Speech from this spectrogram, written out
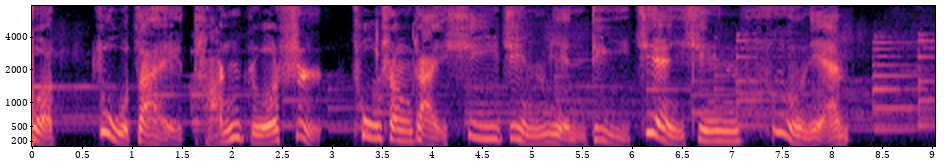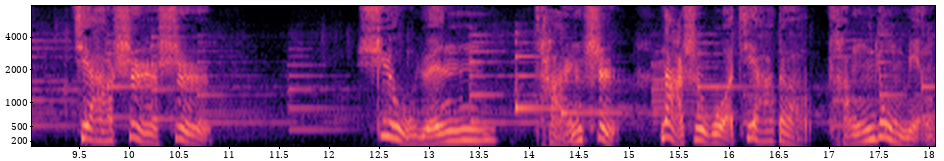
我住在潭柘市，出生在西晋闵帝建兴四年，家世是秀云禅氏，那是我家的曾用名。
